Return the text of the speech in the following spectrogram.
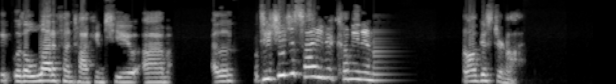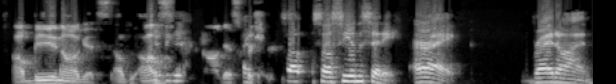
it was a lot of fun talking to you. Um, look, did you decide if you're coming in August or not? I'll be in August. I'll, I'll see in August for sure. So, so I'll see you in the city. All right. Right on.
